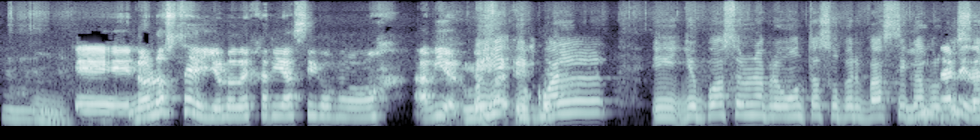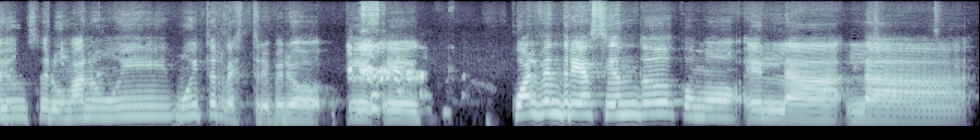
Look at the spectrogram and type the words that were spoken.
Mm. Eh, no lo sé, yo lo dejaría así como abierto. Oye, ¿y cuál, y yo puedo hacer una pregunta súper básica porque soy un ser humano muy, muy terrestre, pero eh, eh, ¿cuál vendría siendo como en, la, la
